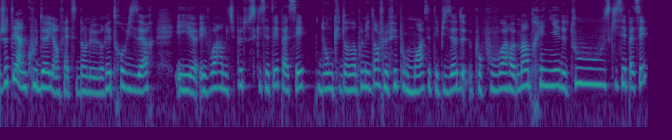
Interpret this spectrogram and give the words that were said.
jeter un coup d'œil en fait dans le rétroviseur et, euh, et, voir un petit peu tout ce qui s'était passé. Donc dans un premier temps je le fais pour moi cet épisode pour pouvoir m'imprégner de tout ce qui s'est passé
